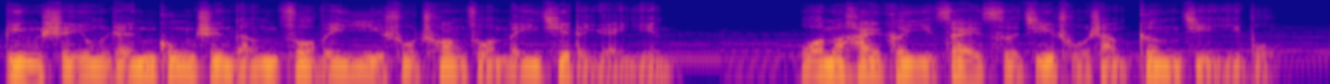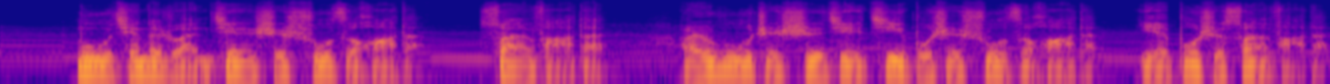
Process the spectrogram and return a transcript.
并使用人工智能作为艺术创作媒介的原因。我们还可以在此基础上更进一步。目前的软件是数字化的、算法的，而物质世界既不是数字化的，也不是算法的，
